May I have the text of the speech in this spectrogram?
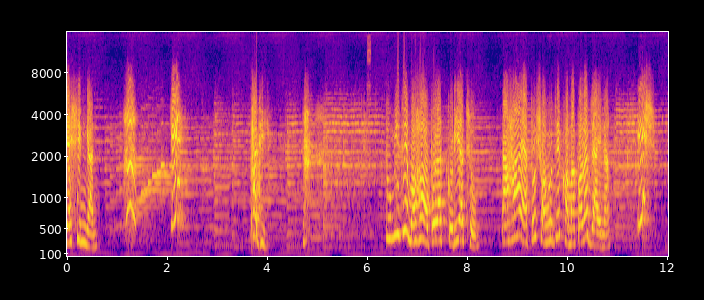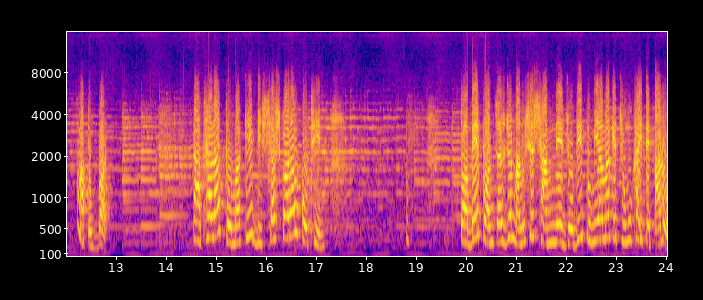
মেশিন গান। তুমি যে মহা অপরাধ করিয়াছ, তাহা এত সহজে ক্ষমা করা যায় না। ইস, মাতব্বর। তাছাড়া তোমাকে বিশ্বাস করাও কঠিন। তবে পঞ্চাশ জন মানুষের সামনে যদি তুমি আমাকে চুমু খাইতে পারো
